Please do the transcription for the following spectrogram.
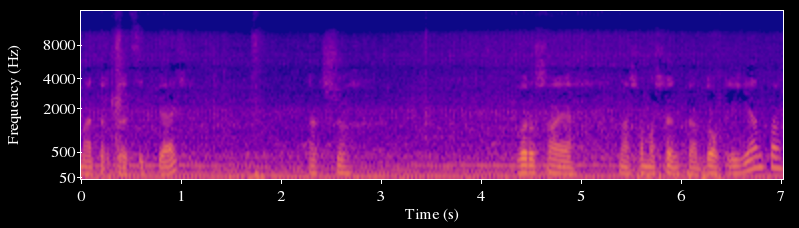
1,35 м. Так що вирушає наша машинка до клієнта.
